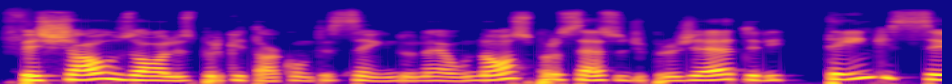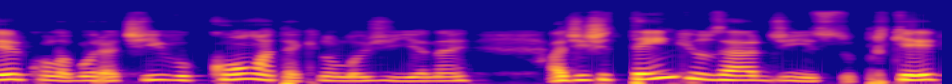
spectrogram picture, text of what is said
fechar os olhos para o que está acontecendo, né? O nosso processo de projeto ele tem que ser colaborativo com a tecnologia, né? A gente tem que usar disso, porque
